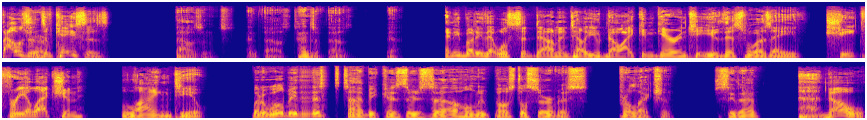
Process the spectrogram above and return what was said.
thousands Sure. of cases. Thousands and thousands, tens of thousands. Yeah. Anybody that will sit down and tell you, no, I can guarantee you this was a cheat free election, lying to you. But it will be this time because there's a whole new postal service for election. See that? No.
